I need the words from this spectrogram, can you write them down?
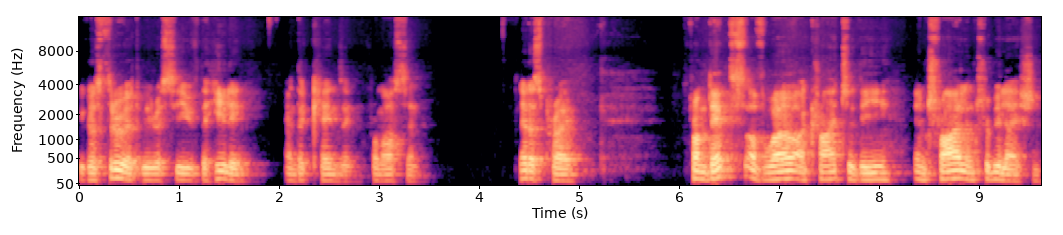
because through it we receive the healing and the cleansing from our sin. Let us pray. From depths of woe I cry to thee in trial and tribulation.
